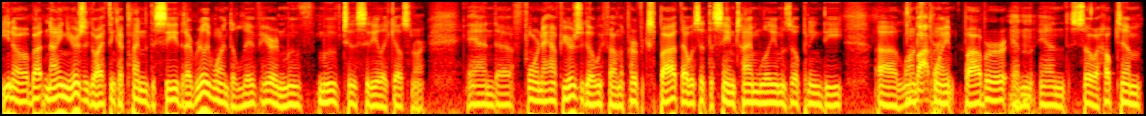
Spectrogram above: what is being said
you know, about nine years ago, I think I planted the seed that I really wanted to live here and move move to the city of Lake Elsinore. And uh, four and a half years ago, we found the perfect spot. That was at the same time William was opening the uh, Launch Bobber. Point Bobber, and and so I helped him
